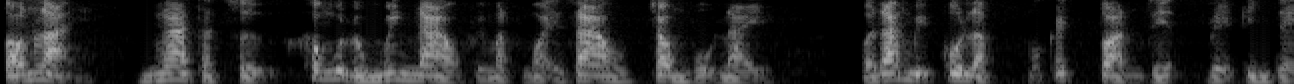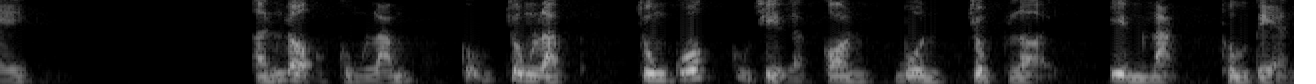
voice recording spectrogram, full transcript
Tóm lại, Nga thật sự không có đồng minh nào về mặt ngoại giao trong vụ này và đang bị cô lập một cách toàn diện về kinh tế. Ấn Độ cùng lắm cũng trung lập, Trung Quốc cũng chỉ là con buôn trục lợi, im lặng thu tiền.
